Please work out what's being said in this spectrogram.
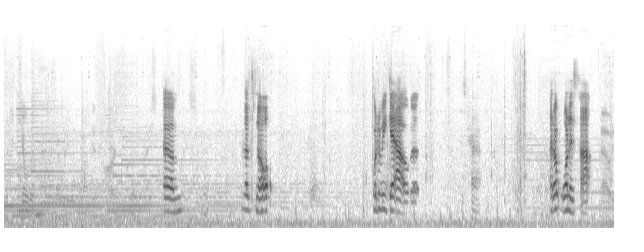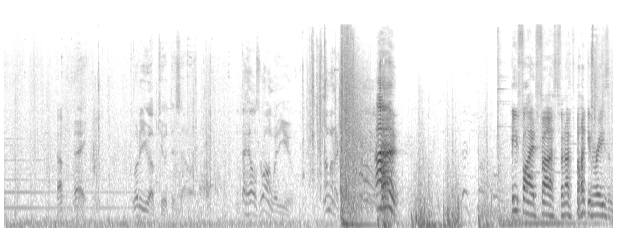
We could kill them now and nobody would know. Um, that's not. What do we get out of it? His hat. I don't want his hat. Howdy. Up. Hey, what are you up to at this hour? What the hell's wrong with you? Oh! He fired first for no fucking reason.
